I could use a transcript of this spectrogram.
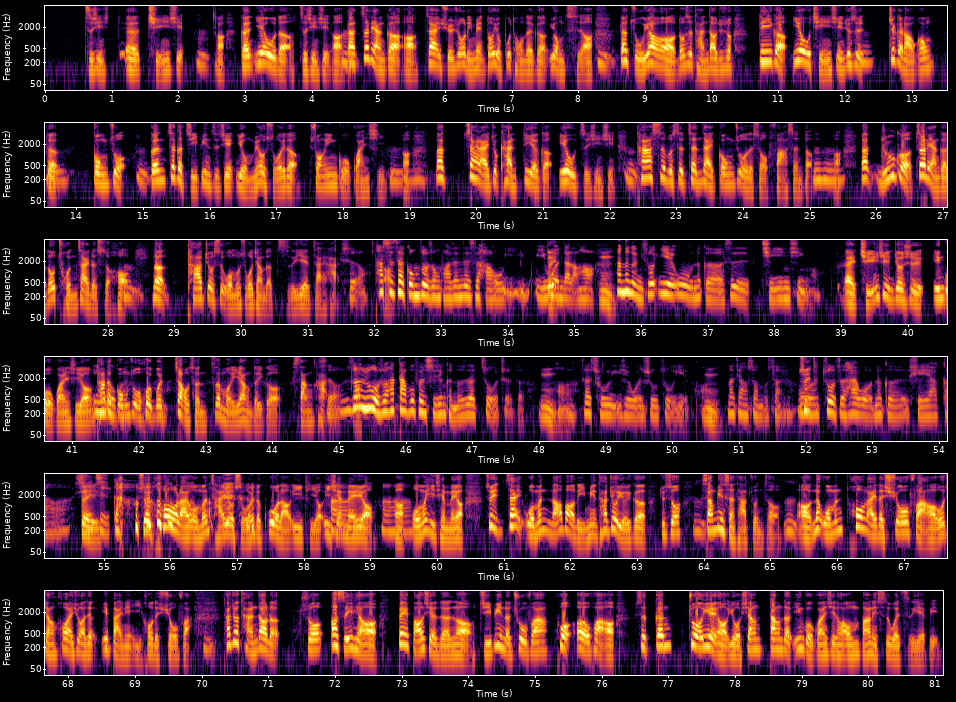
执行呃起因性，嗯，哦，跟业务的执行性哦。嗯、但这两个哦，在学说里面都有不同的一个用词哦。那，主要哦都是谈到就是说，第一个业务起因性就是这个老公的、嗯。工作跟这个疾病之间有没有所谓的双因果关系？哦，那再来就看第二个业务执行性，它是不是正在工作的时候发生的？哦，那如果这两个都存在的时候，那它就是我们所讲的职业灾害。是哦，它是在工作中发生，这是毫无疑疑问的了哈。嗯，那那个你说业务那个是起因性哦。哎，起因性就是因果关系哦，他的工作会不会造成这么样的一个伤害？是哦，那如果说他大部分时间可能都是在坐着的，嗯，好，在处理一些文书作业的话，嗯，那这样算不算呢？所以坐着害我那个血压高啊，血脂高。所以后来我们才有所谓的过劳议题哦，以前没有 哦，我们以前没有，所以在我们劳保里面，它就有一个就是说伤病审查准则，嗯，哦，那我们后来的修法哦，我讲后来修法就一百年。以后的修法，他就谈到了说二十一条哦，被保险人哦疾病的触发或恶化哦，是跟作业哦有相当的因果关系的话，我们把你视为职业病。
